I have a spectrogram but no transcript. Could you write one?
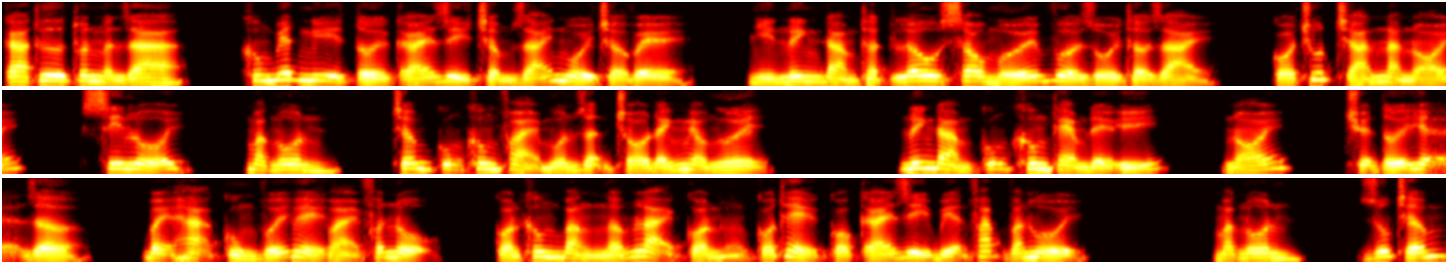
Ca thư thuân ngẩn ra, không biết nghĩ tới cái gì chậm rãi ngồi trở về, nhìn Ninh Đàm thật lâu sau mới vừa rồi thở dài, có chút chán nản nói, xin lỗi, mặc ngôn, châm cũng không phải muốn giận chó đánh mèo ngươi. Ninh Đàm cũng không thèm để ý, nói, chuyện tới hiện giờ, bệ hạ cùng với vẻ vải phẫn nộ, còn không bằng ngẫm lại còn có thể có cái gì biện pháp vãn hồi. Mặc nôn, giúp chấm.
